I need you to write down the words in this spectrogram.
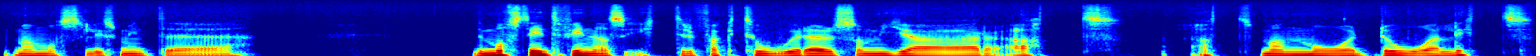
man måste liksom inte... Det måste inte finnas yttre faktorer som gör att, att man mår dåligt.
